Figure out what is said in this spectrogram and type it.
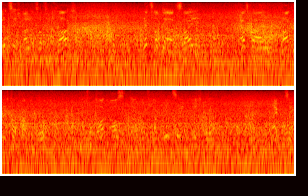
40, 21 Grad. Jetzt auf der A2 erstmal Fahrtrichtung Magdeburg. Von dort aus dann auf der A14 Richtung Leipzig.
